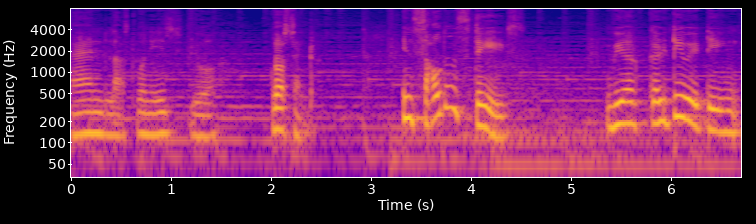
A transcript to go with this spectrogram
and last one is your crossandra. In southern states, we are cultivating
